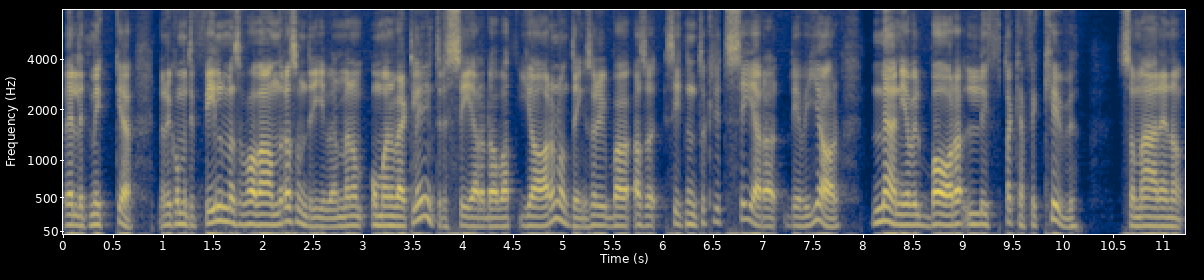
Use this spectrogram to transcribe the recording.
väldigt mycket. När det kommer till filmen så har vi andra som driver, men om, om man är verkligen intresserad av att göra någonting så är det ju bara, alltså sitt inte och kritisera det vi gör. Men jag vill bara lyfta Café Q, som är en av-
